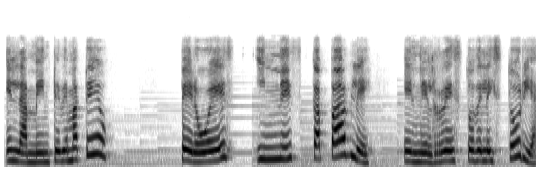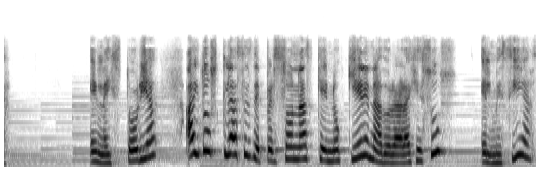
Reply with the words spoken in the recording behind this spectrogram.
en la mente de Mateo, pero es inescapable en el resto de la historia. En la historia hay dos clases de personas que no quieren adorar a Jesús, el Mesías.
